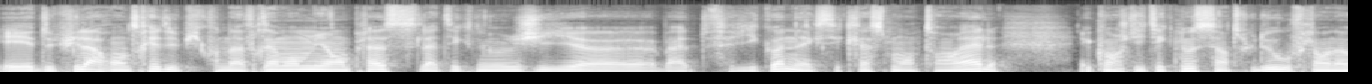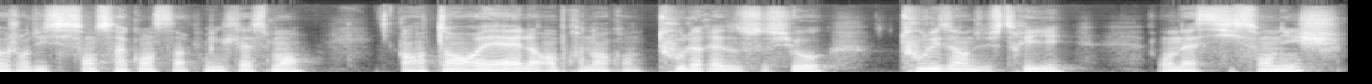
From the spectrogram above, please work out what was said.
Et depuis la rentrée, depuis qu'on a vraiment mis en place la technologie euh, bah, de Favicon avec ses classements en temps réel, et quand je dis techno, c'est un truc de ouf. Là, on a aujourd'hui 155 000 classements en temps réel, en prenant en compte tous les réseaux sociaux, tous les industries. On a 600 niches.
